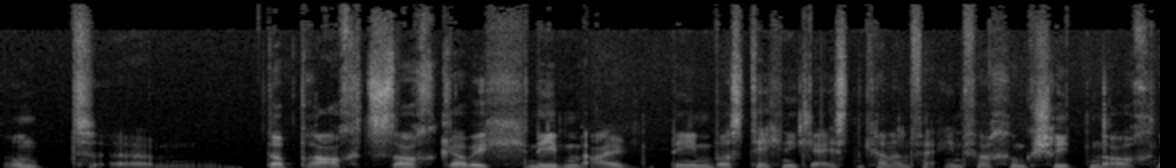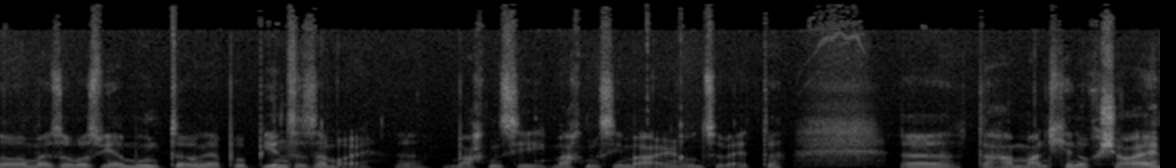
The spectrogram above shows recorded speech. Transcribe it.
Und ähm, da braucht es auch, glaube ich, neben all dem, was Technik leisten kann, an Vereinfachungsschritten auch noch einmal sowas wie Ermunterung, ja, probieren Sie es einmal, ja, machen, Sie, machen Sie mal und so weiter. Äh, da haben manche noch Scheu.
